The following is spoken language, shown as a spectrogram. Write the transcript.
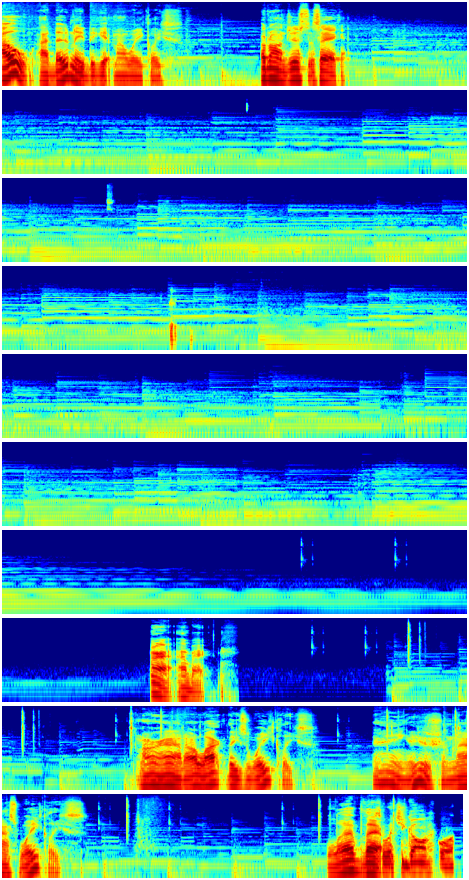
Oh, I do need to get my weeklies. Hold on just a second. Right, I'm back. All right, I like these weeklies. Dang, these are some nice weeklies. Love that. So what you going for?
